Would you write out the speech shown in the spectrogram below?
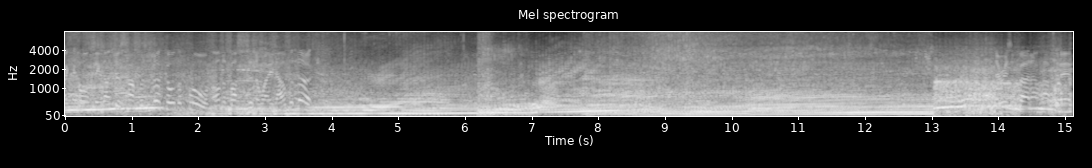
I can't think that just happened. Look at the floor. Oh, the bus is in the way now, but look. There is a burnout happening.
